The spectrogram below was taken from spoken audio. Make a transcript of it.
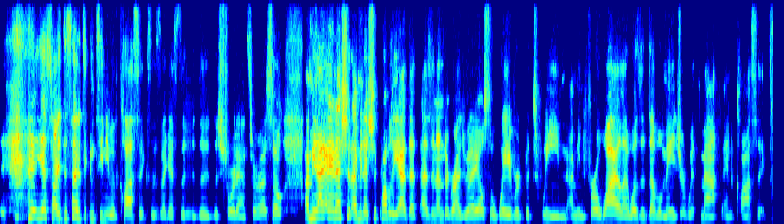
yes, I decided to continue with classics. Is I guess the the, the short answer. Uh, so, I mean, I, and I should, I mean, I should probably add that as an undergraduate, I also wavered between. I mean, for a while, I was a double major with math and classics,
